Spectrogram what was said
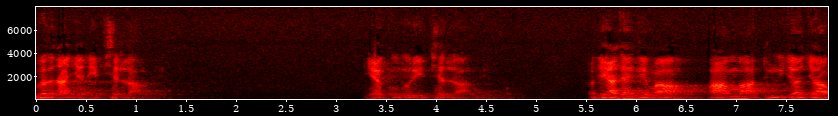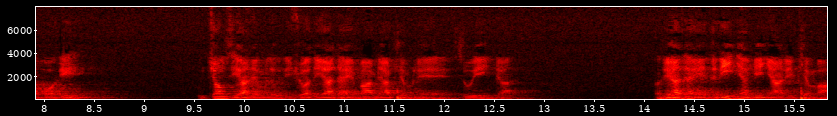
ဝိပဿနာဉာဏ်ကြီးဖြစ်လာမယ်ဉာဏ်ကုသိုလ်ကြီးဖြစ်လာမယ်ပေါ့တရားတိုင်ဒီမှာဘာမှထူးခြားခြားပေါ့လေကြောက်စရာလည်းမလိုဒီကျွတ်တရားတိုင်ဘာများဖြစ်မလဲစိုးရိမ်ကြတယ် တရားတိုင်ရင်တတိဉာဏ်ပညာတွေဖြစ်မှာ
